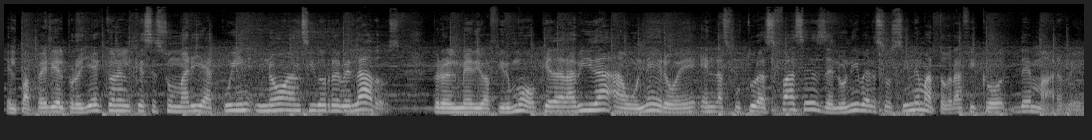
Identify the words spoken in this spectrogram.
El papel y el proyecto en el que se sumaría Quinn no han sido revelados, pero el medio afirmó que dará vida a un héroe en las futuras fases del universo cinematográfico de Marvel.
